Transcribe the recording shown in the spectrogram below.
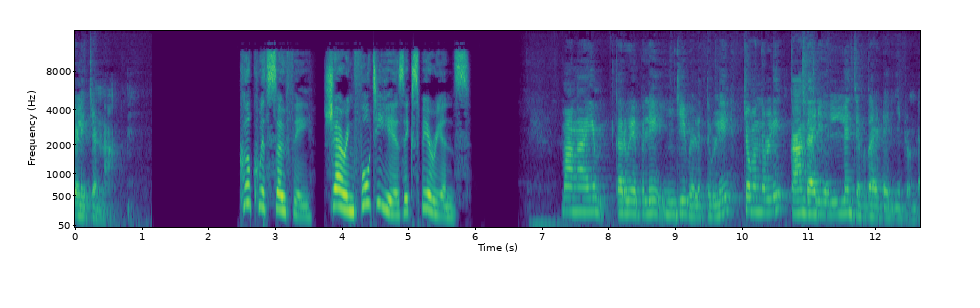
വെളിച്ചെണ്ണ. Cook with Sophie, sharing 40 years experience. മാങ്ങായും കറിവേപ്പില ഇഞ്ചി വെളുത്തുള്ളി ചുവന്നുള്ളി കാന്താരി എല്ലാം ചെറുതായിട്ട് അരിഞ്ഞിട്ടുണ്ട്.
